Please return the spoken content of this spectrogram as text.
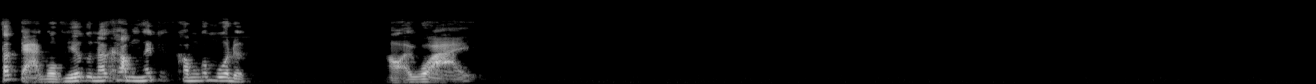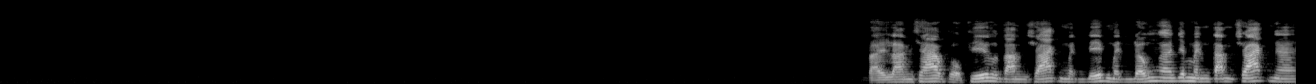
tất cả cổ phiếu tôi nói không hết không có mua được. Hỏi hoài. Vậy làm sao cổ phiếu tầm soát? Mình biết mình đúng chứ mình tầm soát nè.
